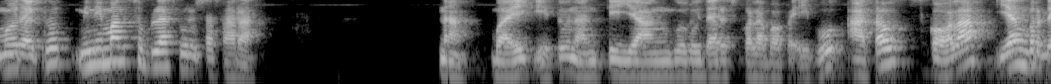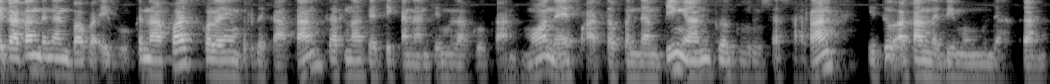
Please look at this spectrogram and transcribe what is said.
merekrut minimal 11 guru sasaran. Nah, baik itu nanti yang guru dari sekolah Bapak Ibu atau sekolah yang berdekatan dengan Bapak Ibu. Kenapa sekolah yang berdekatan? Karena ketika nanti melakukan monef atau pendampingan ke guru sasaran itu akan lebih memudahkan.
